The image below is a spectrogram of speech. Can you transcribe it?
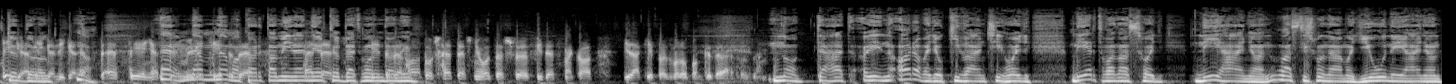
igen, több dolog. Igen, igen, Na, ez, ez tény, ez nem, nem, nem akartam én ennél többet mondani. 2006-os, 7-es, 8-as Fidesznek a világkép az valóban közel hozzá. No, tehát én arra vagyok kíváncsi, hogy miért van az, hogy néhányan, azt is mondanám, hogy jó néhányan,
